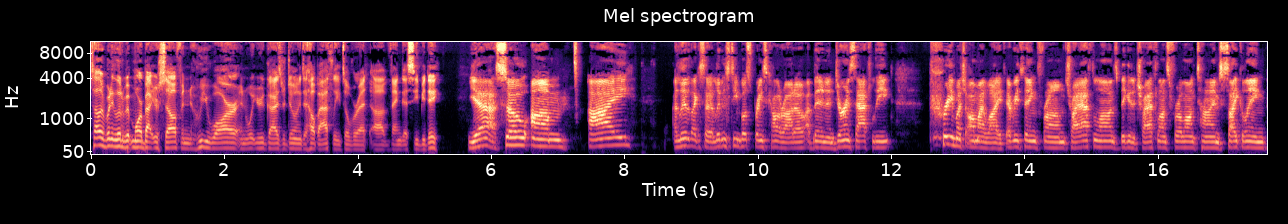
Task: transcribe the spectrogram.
tell everybody a little bit more about yourself and who you are and what you guys are doing to help athletes over at uh, Venga CBD? Yeah. So um, I I live, like I said, I live in Steamboat Springs, Colorado. I've been an endurance athlete pretty much all my life. Everything from triathlons, big into triathlons for a long time, cycling,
